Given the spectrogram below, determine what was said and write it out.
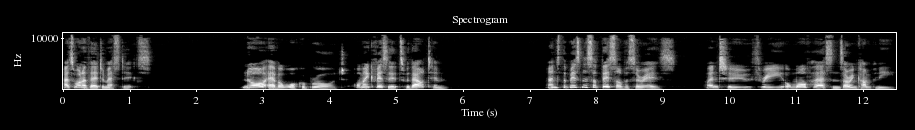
as one of their domestics; nor ever walk abroad, or make visits, without him. And the business of this officer is, when two, three, or more persons are in company,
